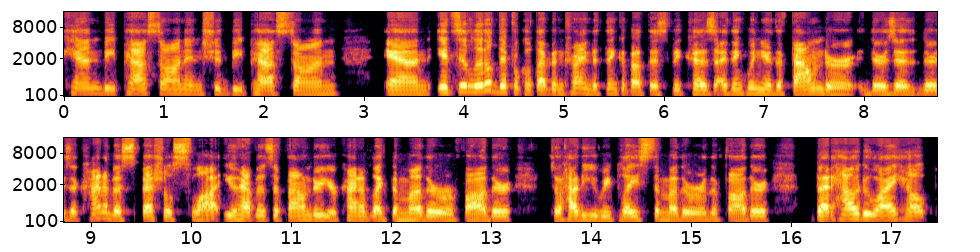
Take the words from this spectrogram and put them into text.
can be passed on and should be passed on? And it's a little difficult i've been trying to think about this because i think when you're the founder there's a there's a kind of a special slot you have as a founder. You're kind of like the mother or father. So how do you replace the mother or the father? But how do i help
